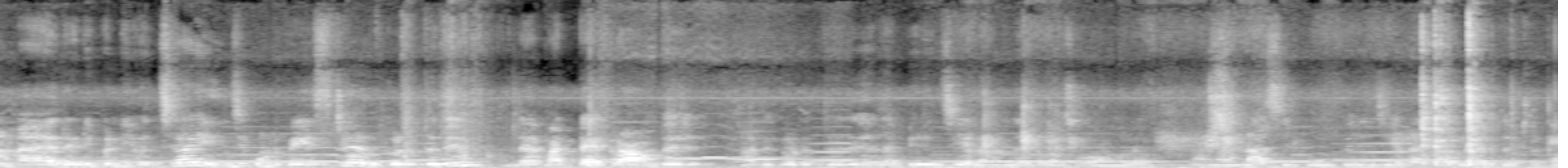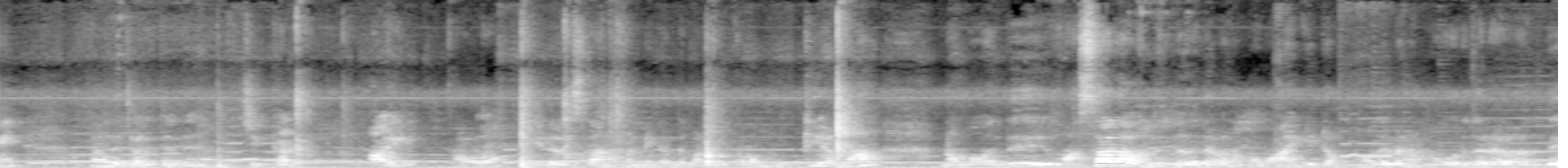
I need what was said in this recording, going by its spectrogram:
நம்ம ரெடி பண்ணி வச்ச இஞ்சி பூண்டு பேஸ்ட்டு அதுக்கடுத்தது இந்த பட்டை கிராம்பு அதுக்கு அடுத்தது இந்த பிரிஞ்சி இலை இந்த இதெல்லாம் சொல்லுவாங்கள்ல நாங்கள் அன்னாசி பூ பிரிஞ்சி இலை அதெல்லாம் எடுத்து அதுக்கு அடுத்தது சிக்கன் ஆயில் அவ்வளோ இதை வச்சு தான் நம்ம இன்னைக்கு வந்து பண்ண முக்கியமாக நம்ம வந்து மசாலா வந்து இந்த தடவை நம்ம வாங்கிட்டோம். முதல்ல நம்ம ஒரு தடவை வந்து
